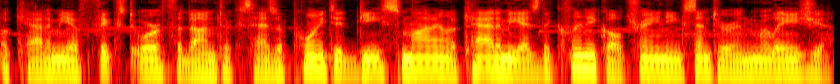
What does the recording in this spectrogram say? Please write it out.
Academy of Fixed Orthodontics has appointed D Smile Academy as the clinical training center in Malaysia.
